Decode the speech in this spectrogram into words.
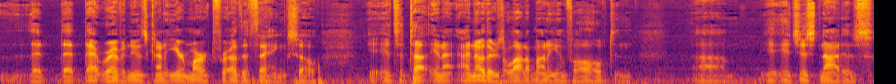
that that that revenue is kind of earmarked for other things. So it, it's a tough. And I, I, know there's a lot of money involved, and um, it, it's just not as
